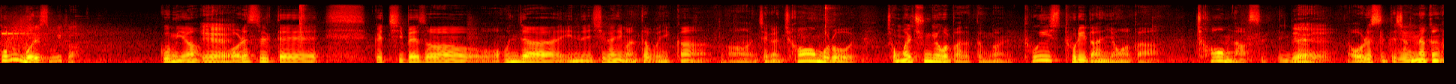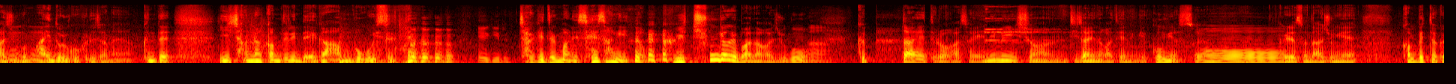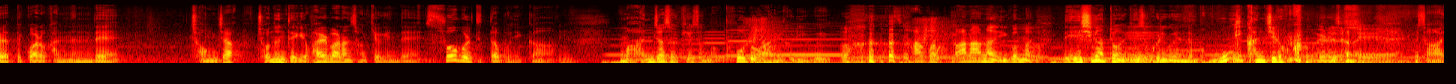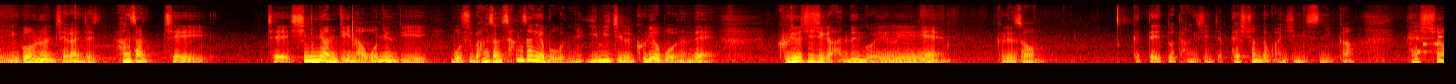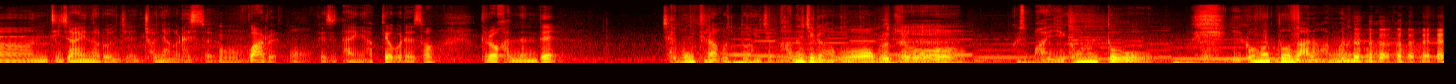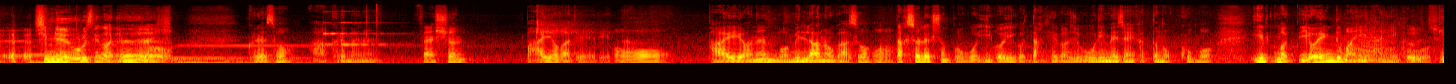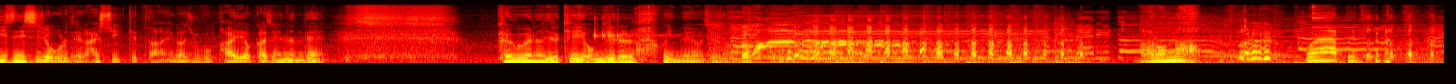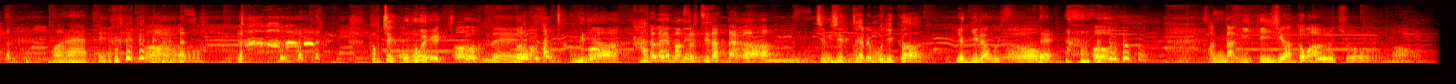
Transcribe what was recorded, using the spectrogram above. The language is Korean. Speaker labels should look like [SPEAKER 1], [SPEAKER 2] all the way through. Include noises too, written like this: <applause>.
[SPEAKER 1] 꿈은 뭐였습니까?
[SPEAKER 2] 꿈이요.
[SPEAKER 1] 예.
[SPEAKER 2] 어렸을 때 그 집에서 혼자 있는 시간이 많다 보니까 어, 제가 처음으로 정말 충격을 받았던 건 토이 스토리라는 영화가 처음 나왔을 때.
[SPEAKER 1] 네.
[SPEAKER 2] 어렸을 때 장난감 가지고 많이 놀고 그러잖아요. 근데 이 장난감들이 내가 안 보고 있을 때 <laughs>
[SPEAKER 3] 얘기를.
[SPEAKER 2] 자기들만의 세상이 있다고 그게 충격을 받아가지고
[SPEAKER 3] 아.
[SPEAKER 2] 그 픽사에 들어가서 애니메이션 디자이너가 되는 게 꿈이었어요.
[SPEAKER 3] 오.
[SPEAKER 2] 그래서 나중에 컴퓨터 그래픽과로 갔는데 정작 저는 되게 활발한 성격인데 수업을 듣다 보니까 뭐 앉아서 계속 막 포도 알 그리고 있고 사과 바나나 이것만 네 시간 동안 계속 그리고 있는데 막 몸이 간지럽고 막 이러잖아요.
[SPEAKER 3] 그렇지.
[SPEAKER 2] 그래서 아 이거는 제가 이제 항상 제 제 10년 뒤나 5년 뒤 모습을 항상 상상해 보거든요. 이미지를 그려 보는데 그려지지가 않는 거예요, 이게. 그래서 그때 또 당시 이제 패션도 관심이 있으니까 패션 디자이너로 이제 전향을 했어요. 과를. 그래서 다행히 합격을 해서 들어갔는데 재봉틀하고 또 이제 바느질을 하고
[SPEAKER 3] 어. 그렇죠.
[SPEAKER 2] 그래서 아 이거는 또 이거는 또 나랑 안 맞는 것 같다. <laughs>
[SPEAKER 1] 심진으로 생각하니까.
[SPEAKER 2] 네. 그래서 아 그러면은 패션 바이어가 돼야 되겠다.
[SPEAKER 3] 어.
[SPEAKER 2] 바이어는 뭐 밀라노 가서
[SPEAKER 3] 어.
[SPEAKER 2] 딱 selection 보고 이거 이거 딱 해가지고 우리 매장에 갖다 놓고 뭐, 일, 뭐 여행도 많이 다니고
[SPEAKER 3] 그렇지.
[SPEAKER 2] 비즈니스적으로 내가 할 수 있겠다 해가지고 바이어까지 했는데 결국에는 이렇게 연기를 하고 있네요 제가. <laughs> I don't know. What happened? <laughs> What happened?
[SPEAKER 1] 어. <laughs> 갑자기 공부해. 어,
[SPEAKER 2] 네.
[SPEAKER 1] 한참 그냥 하나의 막을 지났다가 정신을 차려 보니까 연기를 하고 있어.
[SPEAKER 3] 어.
[SPEAKER 2] 네.
[SPEAKER 1] 어. <laughs> 상당히 긴 시간 동안.
[SPEAKER 3] 그렇죠.
[SPEAKER 1] 어.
